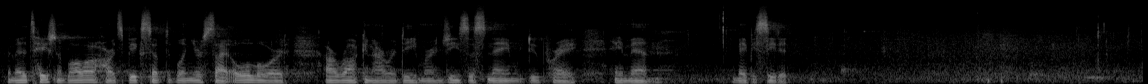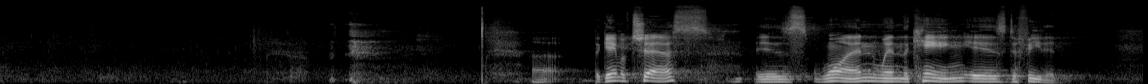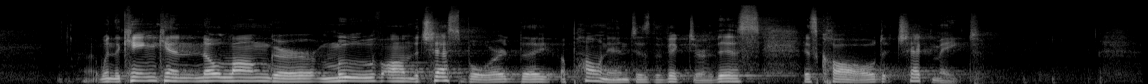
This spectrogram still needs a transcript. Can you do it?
the meditation of all our hearts be acceptable in your sight, O Lord, our rock and our redeemer. In Jesus' name we do pray. Amen. You may be seated. Uh, the game of chess is won when the king is defeated. When the king can no longer move on the chessboard, the opponent is the victor. This is called checkmate.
